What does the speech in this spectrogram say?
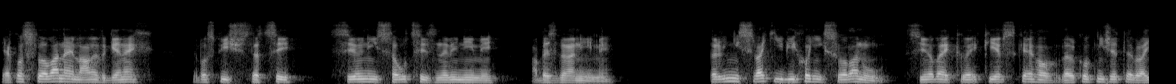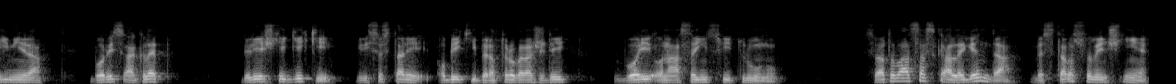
Jako slované máme v genech, nebo spíš v srdci, silný soucit s nevinnými a bezbranými. První svatí východních Slovanů, synové kijevského velkoknížete Vladimíra, Boris a Gleb, byli ještě děti, když se stali obětí bratrovraždy v boji o následnictví trůnu. Svatováclavská legenda ve staroslovenštině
